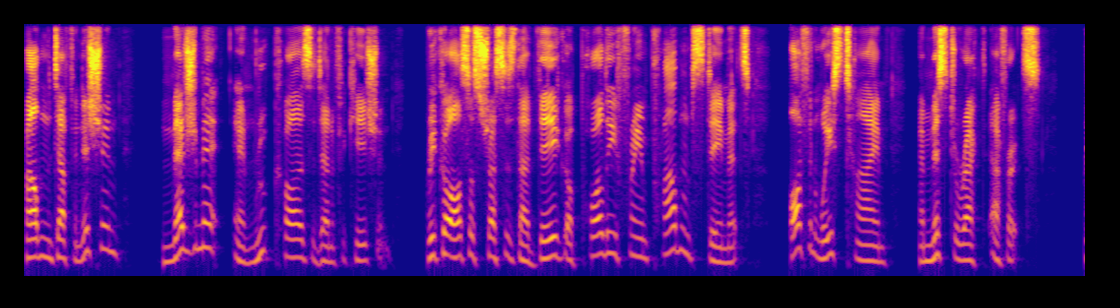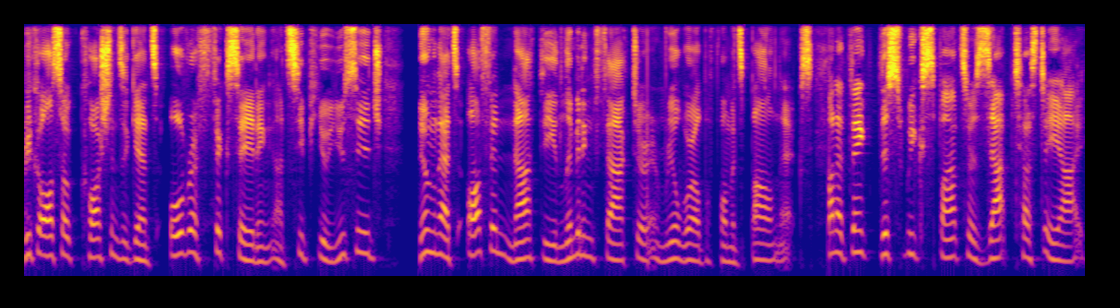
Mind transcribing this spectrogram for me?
problem definition, measurement, and root cause identification. Rico also stresses that vague or poorly framed problem statements often waste time and misdirect efforts. Rico also cautions against over fixating on CPU usage, knowing that's often not the limiting factor in real world performance bottlenecks. I want to thank this week's sponsor, Zaptest AI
